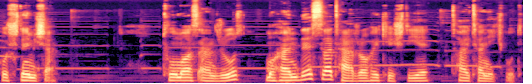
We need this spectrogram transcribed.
کشته میشن. توماس اندروز مهندس و طراح کشتی تایتانیک بود.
